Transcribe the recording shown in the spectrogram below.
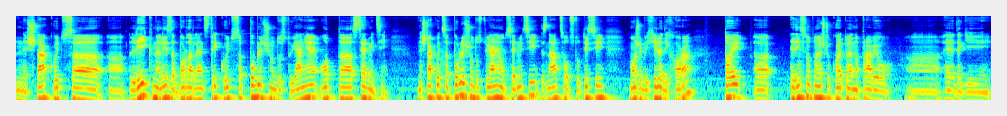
неща, които са а, ликнали за Borderlands 3, които са публично достояние от а, седмици. Неща, които са публично достояние от седмици, знаят се от стотици, може би хиляди хора. Той а, единственото нещо, което е направил а, е да ги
